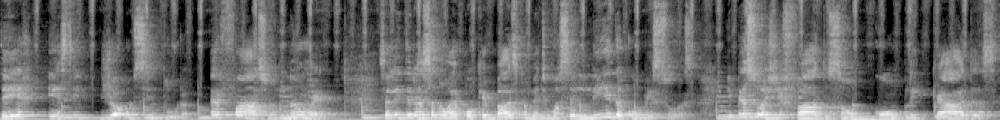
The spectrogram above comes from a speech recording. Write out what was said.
ter esse jogo de cintura. É fácil? Não é. Se a liderança não é porque basicamente você lida com pessoas. E pessoas de fato são complicadas.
